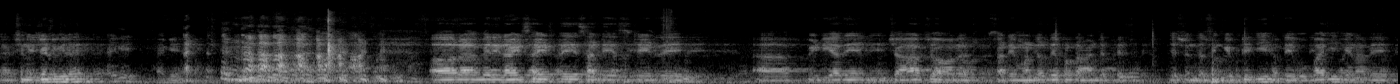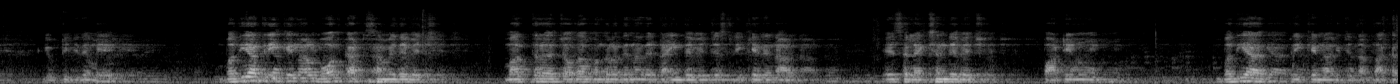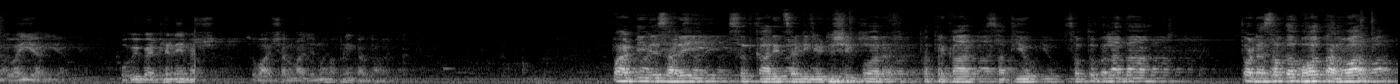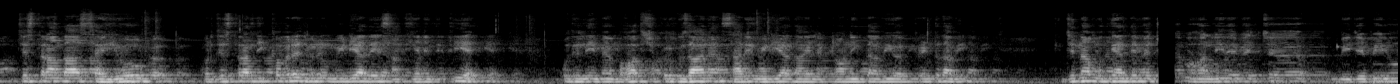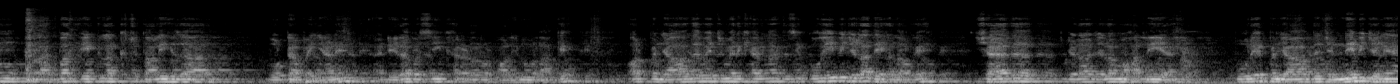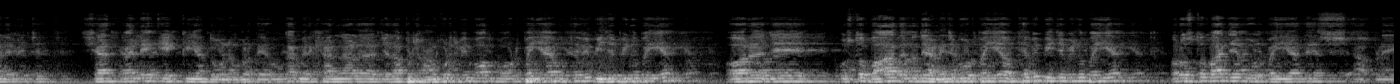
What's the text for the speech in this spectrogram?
Election agent ਵੀ ਰਹੇ। ਹੈਗੇ। ਔਰ ਮੇਰੀ ਰਾਈਟ ਸਾਈਡ ਤੇ ਸਾਡੇ ਸਟੇਟ ਦੇ ਮੀਡੀਆ ਦੇ ਇੰਚਾਰਜ ਔਰ ਸਾਡੇ ਮੰਡਲ ਦੇ ਪ੍ਰਧਾਨ ਜਥੇ ਜਸਵਿੰਦਰ ਸਿੰਘ ਗਿਫਟੀ ਜੀ ਹਰਦੇਵ ਉਪਾ ਜੀ ਜਿਨ੍ਹਾਂ ਦੇ ਗਿਫਟੀ ਜੀ ਦੇ ਵਧੀਆ ਤਰੀਕੇ ਨਾਲ ਬਹੁਤ ਘੱਟ ਸਮੇਂ ਦੇ ਵਿੱਚ ਮਾਤਰ 14-15 ਦਿਨਾਂ ਦੇ ਟਾਈਮ ਦੇ ਵਿੱਚ ਜਿਸ ਤਰੀਕੇ ਦੇ ਨਾਲ ਇਸ ਇਲੈਕਸ਼ਨ ਦੇ ਵਿੱਚ ਪਾਰਟੀ ਨੂੰ ਵਧੀਆ ਤਰੀਕੇ ਨਾਲ ਜਿੱਦਾਂ ਤਾਕਤ ਦਵਾਈ ਆ ਉਹ ਵੀ ਬੈਠੇ ਨੇ। ਸੁਭਾਸ਼ ਸ਼ਰਮਾ ਜੀ ਨੂੰ ਆਪਣੀ ਗੱਲ ਦਾ ਪਾਰਟੀ ਦੇ ਸਾਰੇ ਸਤਿਕਾਰਿਤ ਸਾਡੀ ਲੀਡਰਸ਼ਿਪ ਔਰ ਪੱਤਰਕਾਰ ਸਾਥੀਓ ਸਭ ਤੋਂ ਪਹਿਲਾਂ ਤਾਂ ਤੁਹਾਡਾ ਸਭ ਦਾ ਬਹੁਤ ਧੰਨਵਾਦ। ਜਿਸ ਤਰ੍ਹਾਂ ਦਾ ਸਹਿਯੋਗ ਔਰ ਜਿਸ ਤਰ੍ਹਾਂ ਦੀ ਕਵਰੇਜ ਮੈਨੂੰ ਮੀਡੀਆ ਦੇ ਸਾਥੀਆਂ ਨੇ ਦਿੱਤੀ ਹੈ ਉਹਦੇ ਲਈ ਮੈਂ ਬਹੁਤ ਸ਼ੁਕਰਗੁਜ਼ਾਰ ਹਾਂ। ਸਾਰੇ ਮੀਡੀਆ ਦਾ ਇਲੈਕਟ੍ਰੋਨਿਕ ਦਾ ਵੀ ਔਰ ਪ੍ਰਿੰਟ ਦਾ ਵੀ। ਜਿਨ੍ਹਾਂ ਮੁੱਦਿਆਂ ਦੇ ਵਿੱਚ ਮੋਹਾਲੀ ਦੇ ਵਿੱਚ ਬੀਜੇਪੀ ਨੂੰ ਲਗਭਗ 1,44,000 ਵੋਟਾਂ ਪਈਆਂ ਨੇ ਡੇਰਾ ਬੱਸੀ ਖਰੜ ਔਰ ਮੋਹਾਲੀ ਨੂੰ ਮਿਲਾ ਕੇ। ਔਰ ਪੰਜਾਬ ਦੇ ਵਿੱਚ ਮੇਰੇ ਖਿਆਲ ਨਾਲ ਤੁਸੀਂ ਕੋਈ ਵੀ ਜ਼ਿਲ੍ਹਾ ਦੇਖ ਲਓਗੇ, ਸ਼ਾਇਦ ਜਿਹੜਾ ਜ਼ਿਲ੍ਹਾ ਮੋਹਾਲੀ ਹੈ, ਪੂਰੇ ਪੰਜਾਬ ਦੇ ਜਿੰਨੇ ਵੀ ਜ਼ਿਲ੍ਹਿਆਂ ਦੇ ਵਿੱਚ ਸ਼ਾਇਦ ਪਹਿਲੇ 1 ਜਾਂ 2 ਨੰਬਰ ਤੇ ਹੋਊਗਾ। ਮੇਰੇ ਖਿਆਲ ਨਾਲ ਜ਼ਿਲ੍ਹਾ ਪਠਾਨਕੋਟ 'ਚ ਵੀ ਬਹੁਤ ਵੋਟ ਪਈ ਹੈ, ਉੱਥੇ ਵੀ ਬੀਜੇਪੀ ਨੂੰ ਪਈ ਹੈ। ਔਰ ਜੇ ਉਸ ਤੋਂ ਬਾਅਦ ਲੁਧਿਆਣੇ 'ਚ ਵੋਟ ਪਈ ਹੈ, ਉੱਥੇ ਵੀ ਬੀਜੇਪੀ ਨੂੰ ਪਈ ਹੈ। ਔਰ ਉਸ ਤੋਂ ਬਾਅਦ ਜੇ ਵੋਟ ਪਈ ਹੈ ਤੇ ਆਪਣੇ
